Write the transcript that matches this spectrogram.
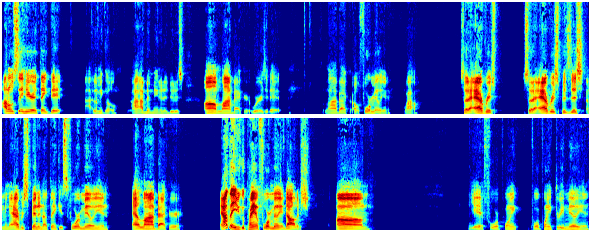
I don't sit here and think that. Uh, let me go. I, I've been meaning to do this. Um, linebacker, where is it at? Linebacker, oh, four million. Wow. So the average, so the average position, I mean, the average spending, I think, is four million at linebacker, and I think you could pay him four million dollars. Um, yeah, four point four point three million.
